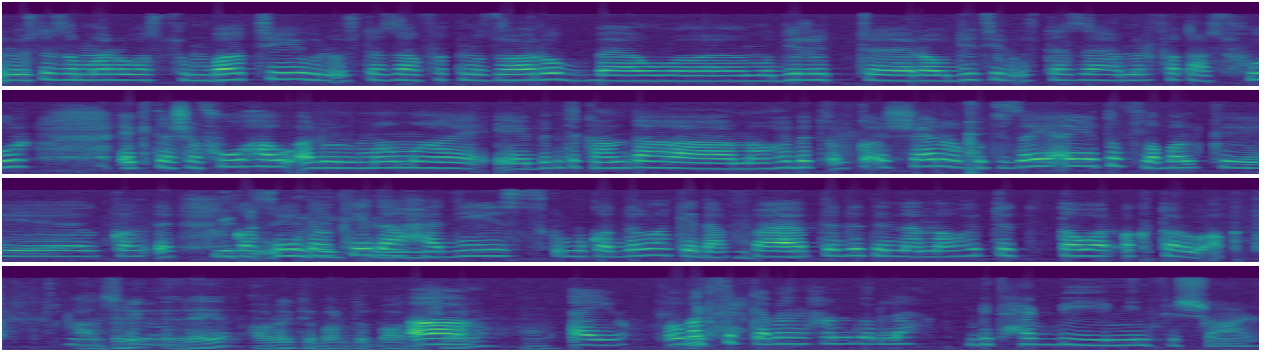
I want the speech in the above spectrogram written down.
الأستاذة مروة السنباطي والأستاذة فاطمة زارب آه، ومديرة روضتي الأستاذة مرفت عصفور اكتشفوها وقالوا لماما بنتك عندها موهبة إلقاء الشعر. أنا كنت زي أي طفلة بلقي قصيدة كده. حديث مقدمة كده. فابتدت إن موهبتي تتطور أكتر وأكتر. عن طريق قراية؟ قريتي برضو بعض. الشعراء آه. أيوه. وبكتب كمان الحمد لله. بتحبي مين في الشعراء؟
